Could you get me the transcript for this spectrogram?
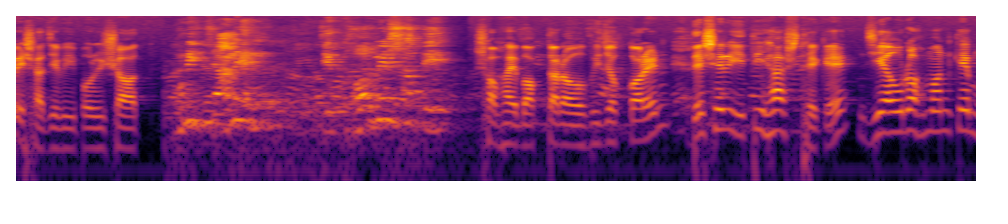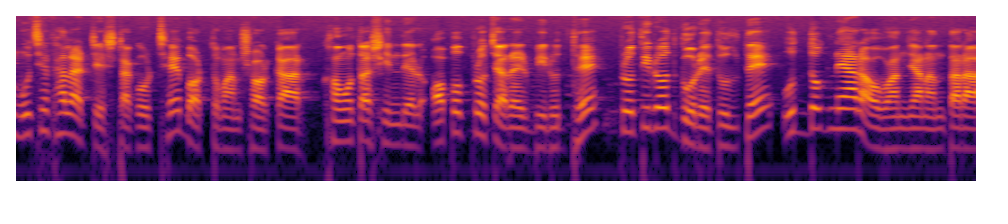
পেশাজীবী পরিষদ। উনি জানেন যে ধর্মের সাথে সভায় বক্তারা অভিযোগ করেন দেশের ইতিহাস থেকে জিয়াউর রহমানকে মুছে ফেলার চেষ্টা করছে বর্তমান সরকার। ক্ষমতাসীনদের অপপ্রচারের বিরুদ্ধে প্রতিরোধ গড়ে তুলতে উদ্যোগ নেয়ার আহ্বান জানান তারা।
